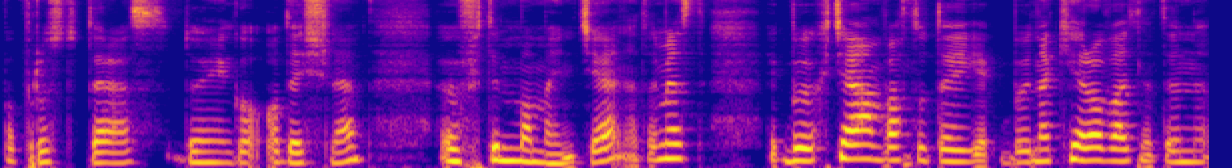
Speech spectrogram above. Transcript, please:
po prostu teraz do niego odeślę w tym momencie. Natomiast jakby chciałam Was tutaj jakby nakierować na ten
